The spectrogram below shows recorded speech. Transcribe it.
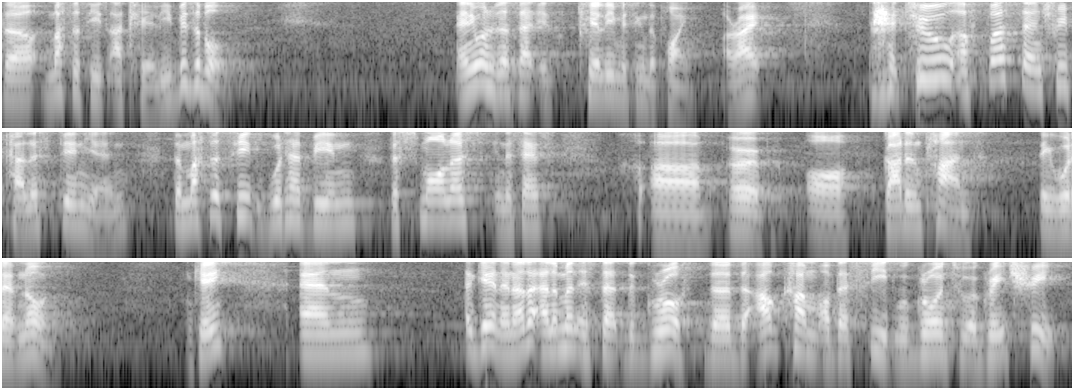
the mustard seeds are clearly visible. Anyone who does that is clearly missing the point, all right? to a first century Palestinian, the mustard seed would have been the smallest, in a sense, uh, herb or garden plant they would have known. Okay? And again, another element is that the growth, the, the outcome of that seed will grow into a great tree.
